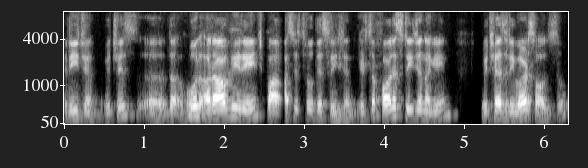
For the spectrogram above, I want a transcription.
region, which is uh, the whole Aravalli range passes through this region. It's a forest region again, which has rivers also.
